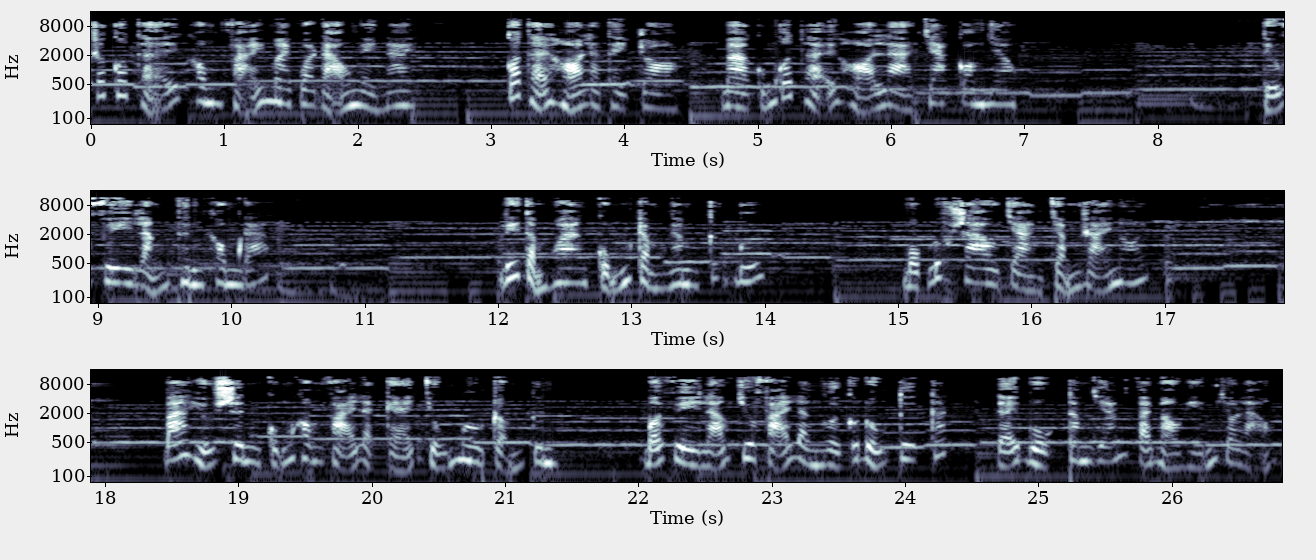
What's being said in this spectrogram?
rất có thể không phải Mai Qua Đạo ngày nay. Có thể họ là thầy trò, mà cũng có thể họ là cha con nhau. Tiểu Phi lặng thinh không đáp. Lý Tầm Hoan cũng trầm ngâm cất bước. Một lúc sau chàng chậm rãi nói: Bá Hiểu Sinh cũng không phải là kẻ chủ mưu trộm kinh, bởi vì lão chưa phải là người có đủ tư cách để buộc Tâm Giám phải mạo hiểm cho lão.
